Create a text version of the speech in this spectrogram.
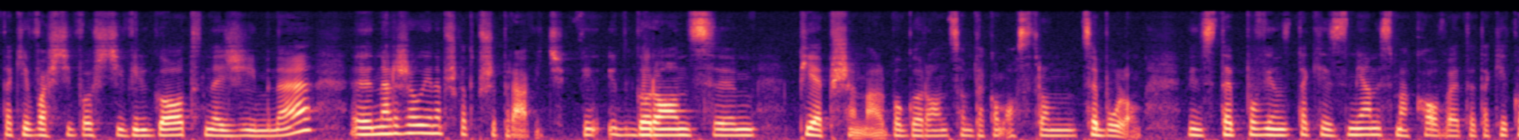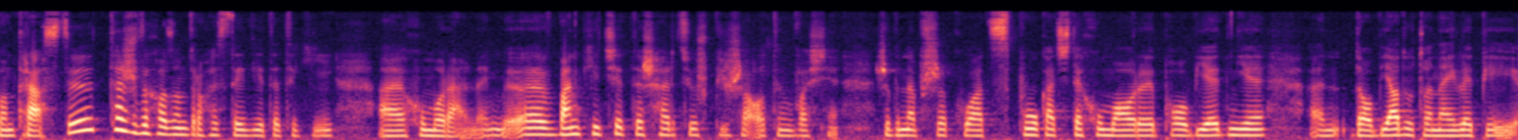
takie właściwości wilgotne, zimne, e, należało je na przykład przyprawić wi- gorącym pieprzem albo gorącą taką ostrą cebulą. Więc te takie zmiany smakowe, te takie kontrasty też wychodzą trochę z tej dietetyki e, humoralnej. E, W bankiecie też Hercjusz pisze o tym właśnie, żeby na przykład spłukać te humory poobiednie, e, do obiadu to najlepiej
